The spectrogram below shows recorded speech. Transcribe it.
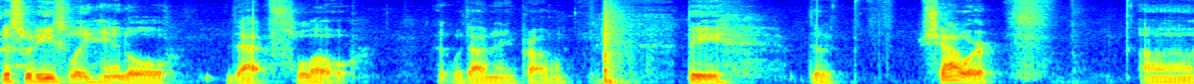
This would easily handle that flow without any problem. The, the shower, uh,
